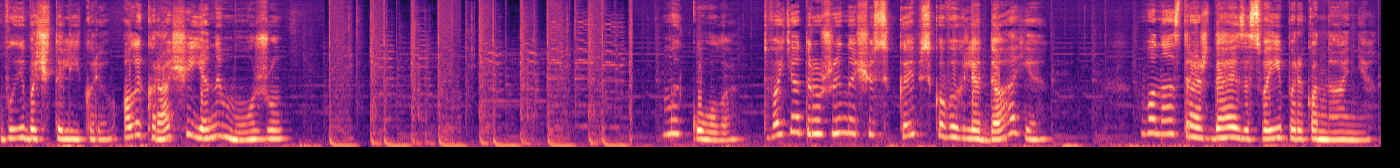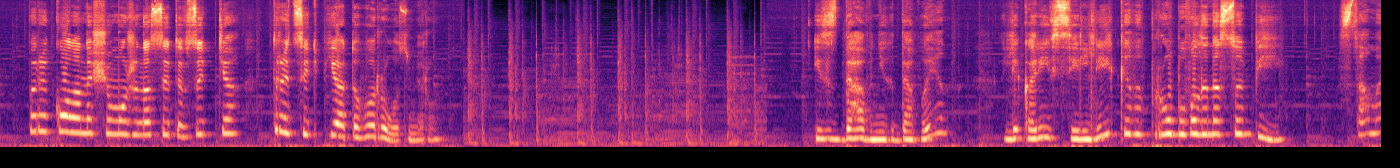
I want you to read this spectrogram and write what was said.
вибачте, лікарю, але краще я не можу. Микола, твоя дружина щось кепсько виглядає. Вона страждає за свої переконання. Переконана, що може носити взуття 35-го розміру. Із давніх давен лікарі всі ліки випробували на собі. Саме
